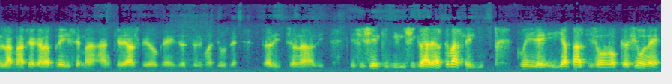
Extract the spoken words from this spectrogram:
la mafia calabrese ma anche le altre organizzazioni mafiose tradizionali e si cerchi di riciclare. D'altra parte dire, gli appalti sono un'occasione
